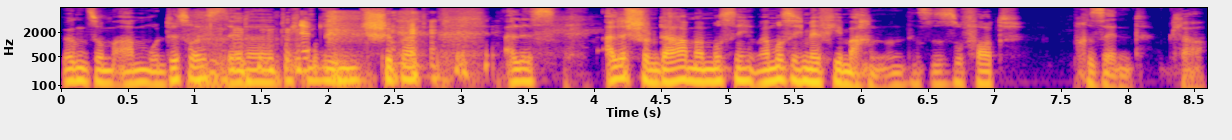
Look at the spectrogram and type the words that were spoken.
irgendeinem so armen Odysseus, der da durch die Gegend schippert. Alles, alles schon da, man muss nicht, man muss nicht mehr viel machen und das ist sofort präsent, klar.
